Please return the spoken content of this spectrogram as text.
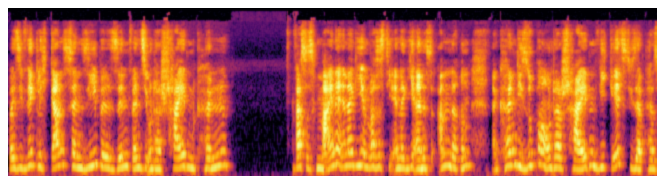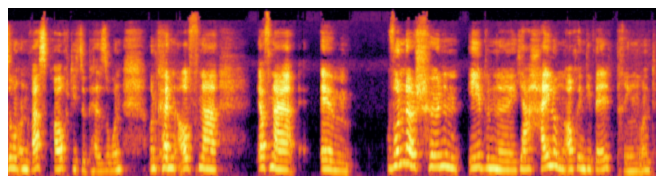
weil sie wirklich ganz sensibel sind, wenn sie unterscheiden können, was ist meine Energie und was ist die Energie eines anderen, dann können die super unterscheiden, wie geht es dieser Person und was braucht diese Person und können auf einer, auf einer ähm, wunderschönen Ebene ja Heilung auch in die Welt bringen. Und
